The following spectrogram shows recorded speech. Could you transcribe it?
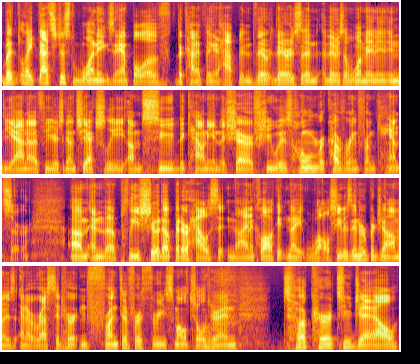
but like that's just one example of the kind of thing that happened. There, there's an there's a woman in Indiana a few years ago, and she actually um, sued the county and the sheriff. She was home recovering from cancer. Um, and the police showed up at her house at nine o'clock at night while she was in her pajamas and arrested her in front of her three small children, took her to jail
